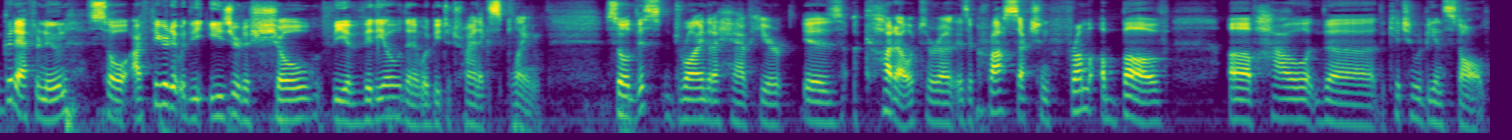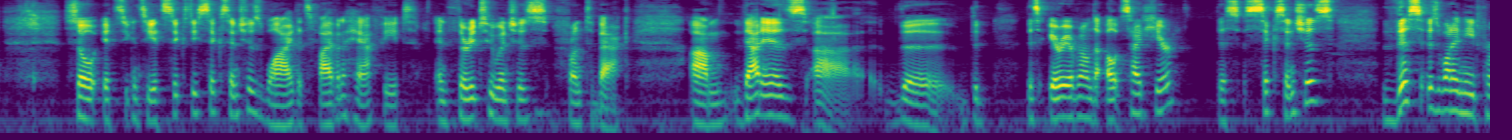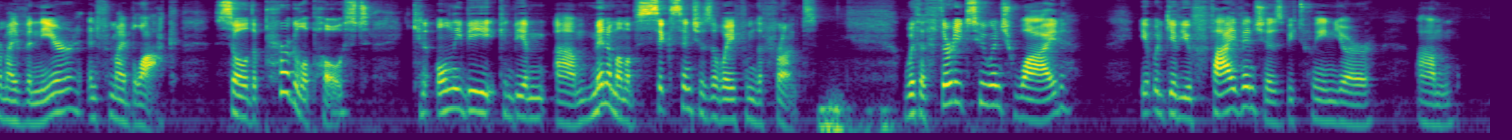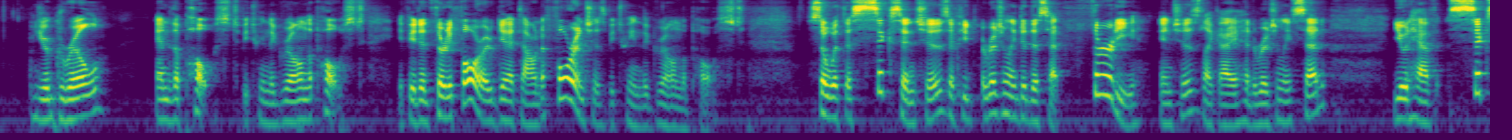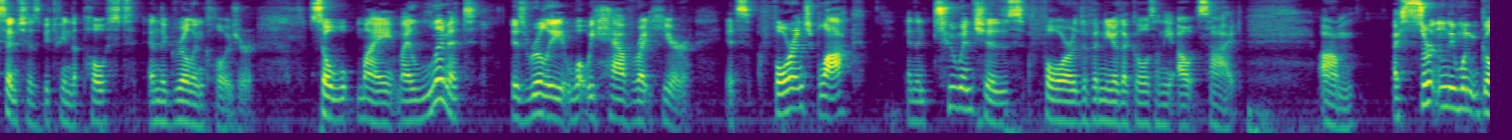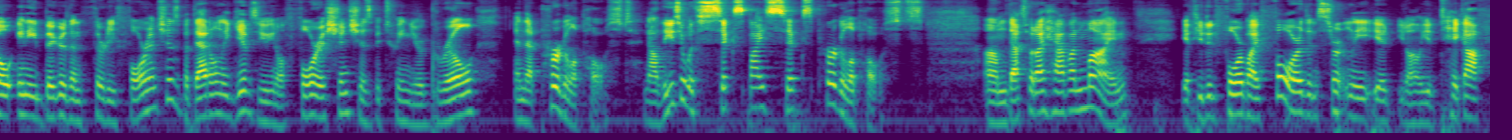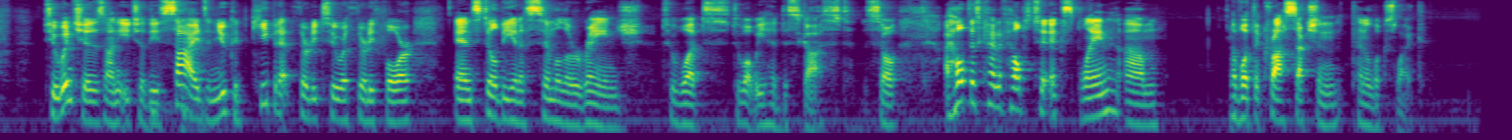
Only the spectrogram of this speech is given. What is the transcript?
Good afternoon. So I figured it would be easier to show via video than it would be to try and explain. So this drawing that I have here is a cutout or a, is a cross section from above of how the, the kitchen would be installed. So it's you can see it's 66 inches wide, it's five and a half feet, and 32 inches front to back. Um, that is uh, the, the this area around the outside here, this six inches this is what I need for my veneer and for my block. So the pergola post can only be can be a um, minimum of six inches away from the front. With a 32 inch wide, it would give you five inches between your um, your grill and the post, between the grill and the post. If you did 34, it would get it down to four inches between the grill and the post. So with the six inches, if you originally did this at 30 inches, like I had originally said, you would have six inches between the post and the grill enclosure. So my, my limit is really what we have right here. It's four inch block and then two inches for the veneer that goes on the outside. Um, I certainly wouldn't go any bigger than 34 inches, but that only gives you, you know, four-ish inches between your grill and that pergola post. Now these are with six by six pergola posts. Um, that's what I have on mine. If you did four by four, then certainly it, you know you'd take off two inches on each of these sides, and you could keep it at 32 or 34 and still be in a similar range to what to what we had discussed. So I hope this kind of helps to explain um, of what the cross section kind of looks like.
